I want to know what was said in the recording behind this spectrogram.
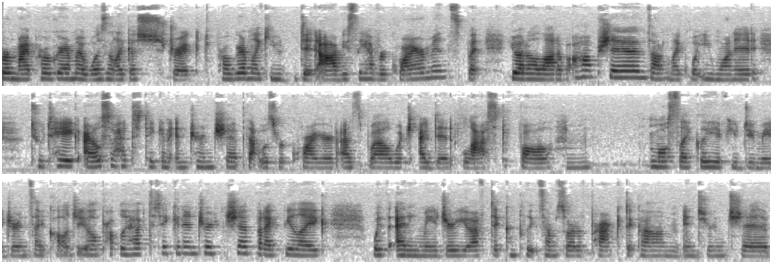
for my program it wasn't like a strict program. Like you did obviously have requirements but you had a lot of options on like what you wanted to take. I also had to take an internship that was required as well which i did last fall. Um, most likely if you do major in psychology you'll probably have to take an internship but I feel like with any major you have to complete some sort of practicum, internship,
